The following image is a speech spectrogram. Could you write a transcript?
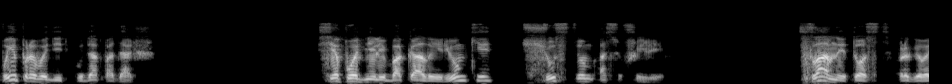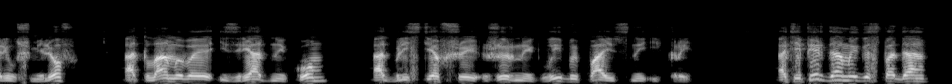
выпроводить куда подальше. Все подняли бокалы и рюмки, с чувством осушили их. «Славный тост», — проговорил Шмелев, отламывая изрядный ком от блестевшей жирной глыбы паюсной икры. «А теперь, дамы и господа,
